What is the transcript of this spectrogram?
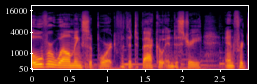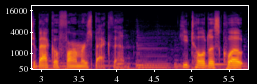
overwhelming support for the tobacco industry and for tobacco farmers back then. He told us, quote,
